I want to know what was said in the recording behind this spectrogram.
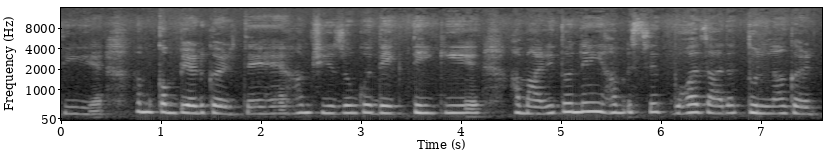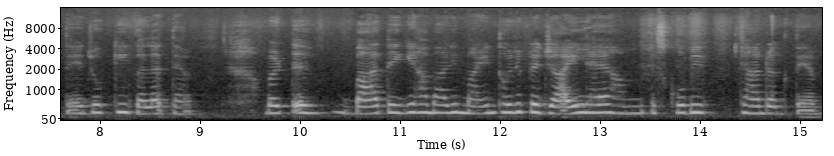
दी है। हम कंपेयर करते हैं, हम चीज़ों को देखते हैं कि हमारी तो नहीं, हम इससे बहुत ज़्यादा तुलना करते हैं जो कि गलत है। बट बात है कि हमारी माइंड थोड़ी फ्रेजाइल है, हम इसको भी ध्यान रखते हैं।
